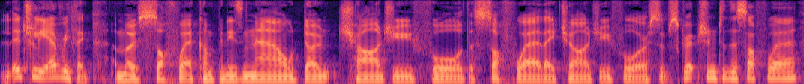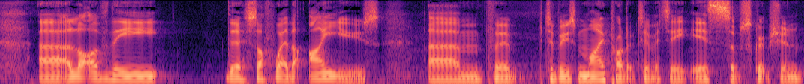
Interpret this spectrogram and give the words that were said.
Literally everything. And most software companies now don't charge you for the software; they charge you for a subscription to the software. Uh, a lot of the the software that I use um, for to boost my productivity is subscription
